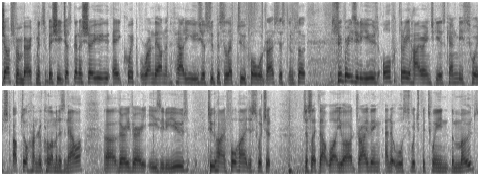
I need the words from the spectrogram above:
Josh from Berwick Mitsubishi. Just going to show you a quick rundown of how to use your Super Select 2 four-wheel drive system. So super easy to use all three high range gears can be switched up to 100 kilometers an hour uh, very very easy to use two high and four high just switch it just like that while you are driving and it will switch between the modes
